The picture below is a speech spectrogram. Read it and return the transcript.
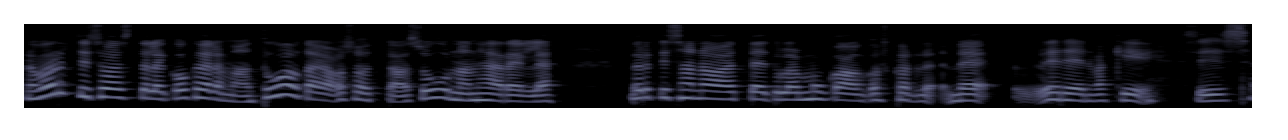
No Mörtti suosittelee kokeilemaan tuolta ja osoittaa suunnan Härille. Mörtti sanoo, että ei tule mukaan, koska ne edenväki siis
